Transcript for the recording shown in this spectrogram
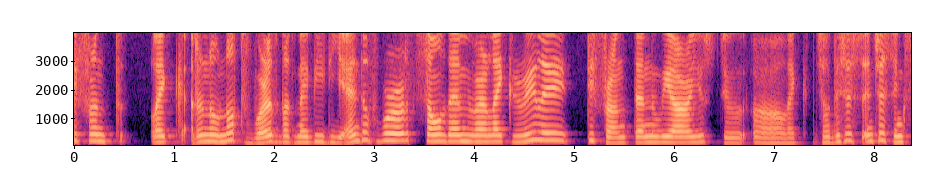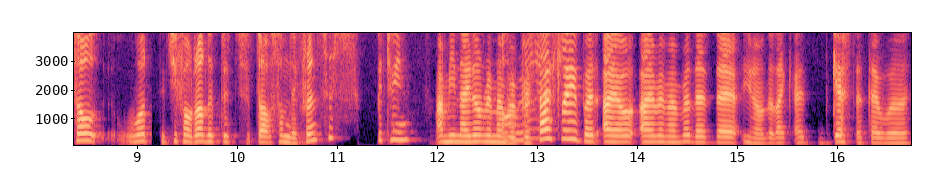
different like I don't know not words but maybe the end of words. Some of them were like really different than we are used to. Uh, like so, this is interesting. So, what did you find out that there are some differences between? I mean, I don't remember really? precisely, but I I remember that there, you know, that like I guess that there were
